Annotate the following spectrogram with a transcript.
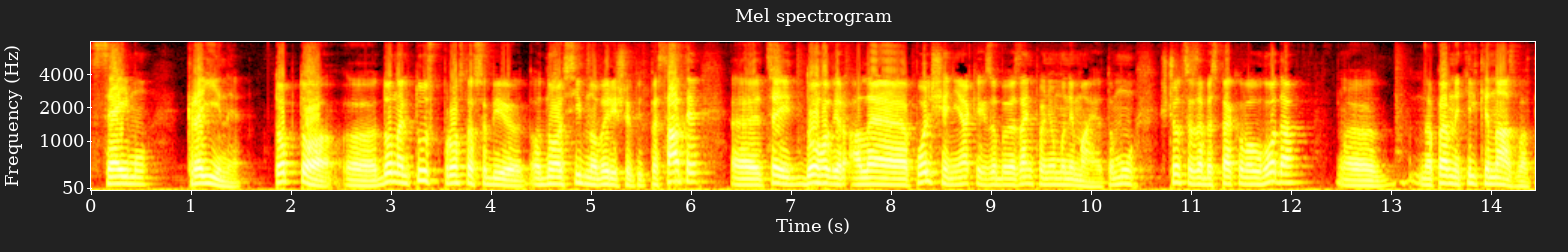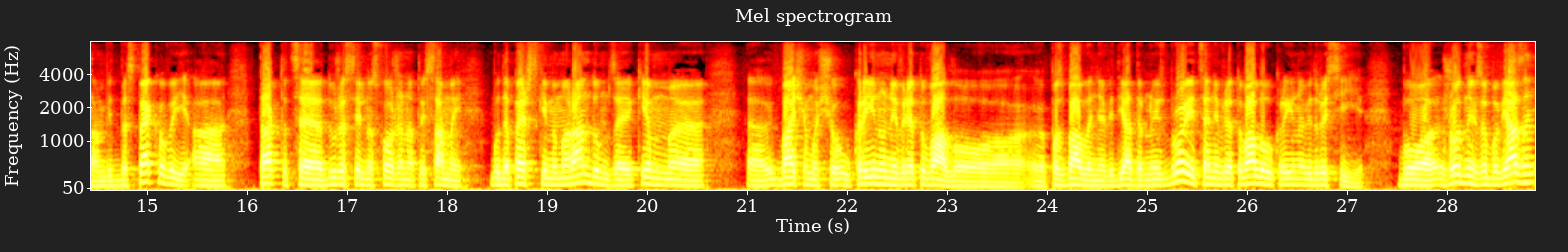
Сейму країни. Тобто е, Дональд Туск просто собі одноосібно вирішив підписати е, цей договір, але Польща ніяких зобов'язань по ньому немає. Тому що це за безпекова угода? Е, Напевне, тільки назва там від безпекової, а так то це дуже сильно схоже на той самий Будапештський меморандум, за яким бачимо, що Україну не врятувало е, позбавлення від ядерної зброї, це не врятувало Україну від Росії. Бо жодних зобов'язань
